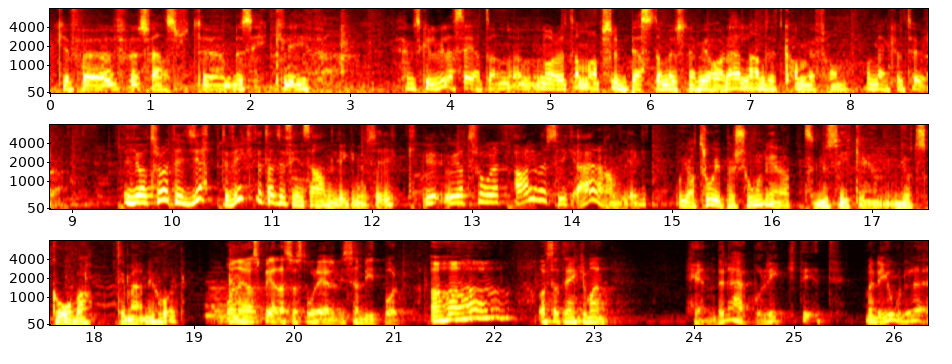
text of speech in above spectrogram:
mycket för, för svenskt eh, musikliv. Jag skulle vilja säga att några av de absolut bästa musikerna vi har i det här landet kommer från, den kulturen. Jag tror att det är jätteviktigt att det finns andlig musik. Och Jag tror att all musik är andlig. Och jag tror ju personligen att musik är en Guds gåva till människor. Och när jag spelar så står Elvis en bit bort. Aha! Och så tänker man, händer det här på riktigt? Men det gjorde det.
